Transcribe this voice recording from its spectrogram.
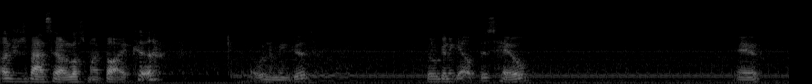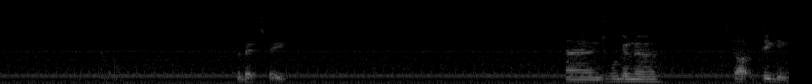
I was just about to say I lost my bike. that wouldn't have been good. So we're going to get up this hill. If. A bit steep. And we're to start digging.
